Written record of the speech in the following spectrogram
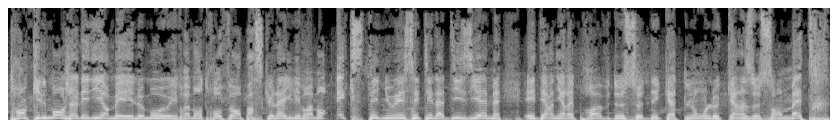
tranquillement, j'allais dire, mais le mot est vraiment trop fort parce que là, il est vraiment exténué. C'était la dixième et dernière épreuve de ce décathlon, le 1500 mètres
